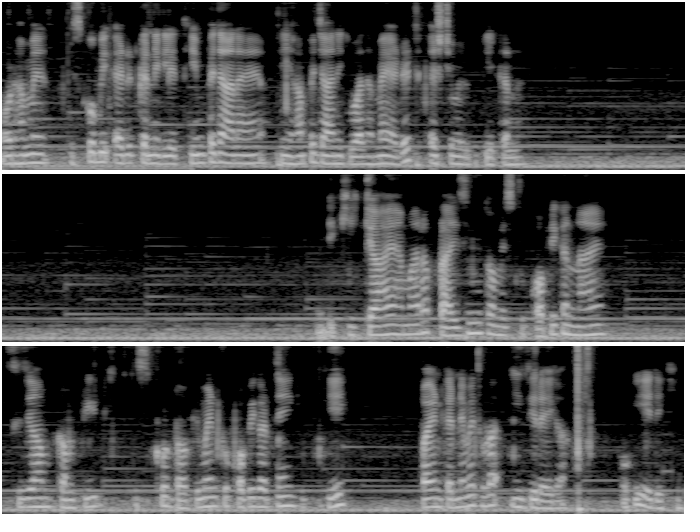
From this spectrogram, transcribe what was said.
और हमें इसको भी एडिट करने के लिए थीम पे जाना है। यहाँ पे जाने के बाद हमें एडिट एच पे क्लिक करना है। देखिए, क्या है हमारा प्राइसिंग तो हमें इसको कॉपी करना है। इससे जब हम कंप्लीट इसको डॉक्यूमेंट को कॉपी करते हैं क्योंकि ये फाइंड करने में थोड़ा इजी रहेगा। ओके, ये देखिए।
